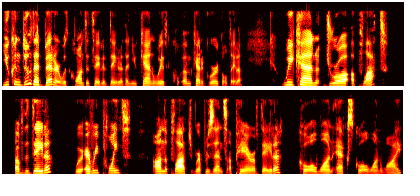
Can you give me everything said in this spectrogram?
You can do that better with quantitative data than you can with um, categorical data. We can draw a plot of the data where every point on the plot represents a pair of data, call one X, call one Y.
